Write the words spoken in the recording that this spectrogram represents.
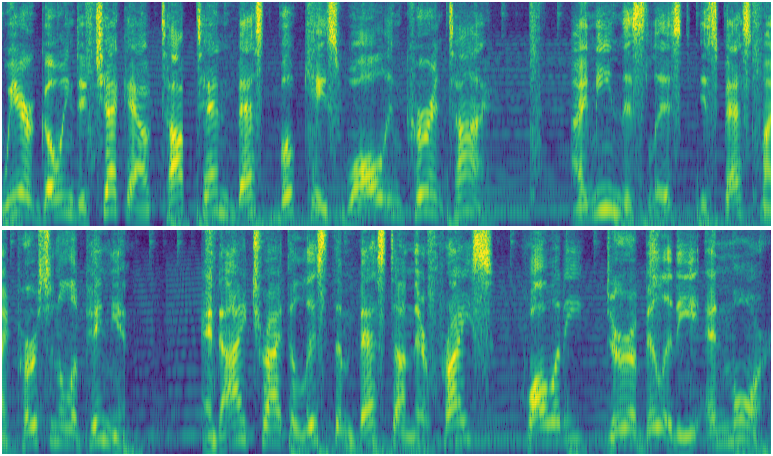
We are going to check out top 10 best bookcase wall in current time. I mean this list is best my personal opinion, and I try to list them best on their price, quality, durability, and more.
